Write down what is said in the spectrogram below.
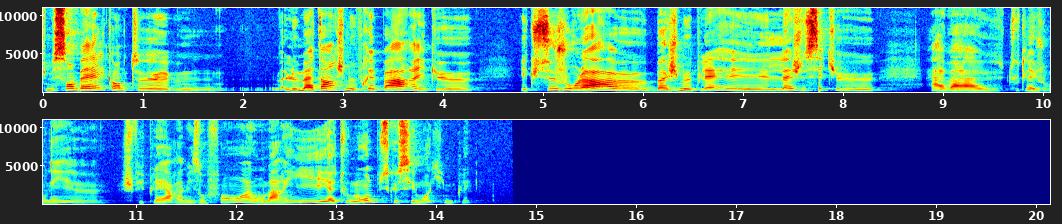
Je me sens belle quand euh, le matin je me prépare et que, et que ce jour-là, euh, bah, je me plais. Et là, je sais que ah bah, toute la journée, euh, je vais plaire à mes enfants, à mon mari et à tout le monde puisque c'est moi qui me plais.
